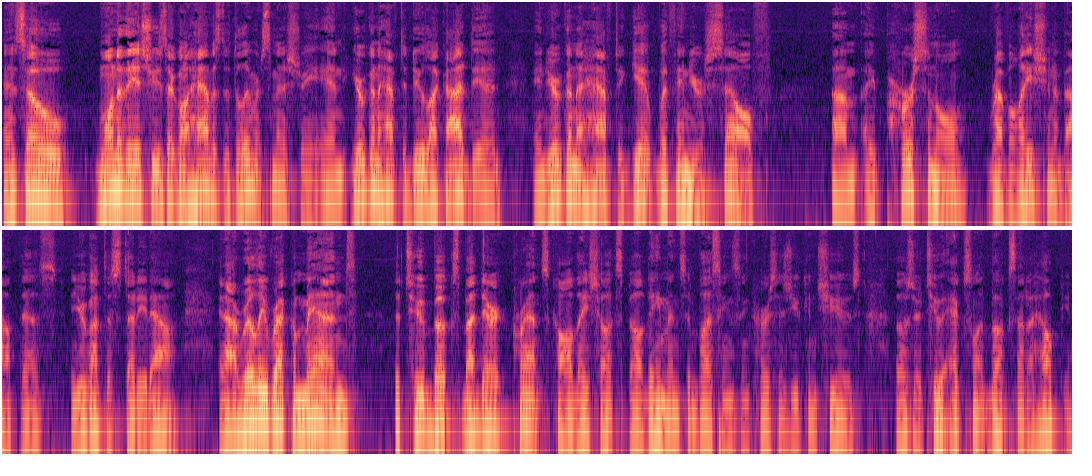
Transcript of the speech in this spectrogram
And so one of the issues they're going to have is the deliverance ministry, and you're going to have to do like I did, and you're going to have to get within yourself um, a personal revelation about this. You're going to, to study it out. And I really recommend the two books by Derek Prince called They Shall Expel Demons and Blessings and Curses You Can Choose. Those are two excellent books that'll help you.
